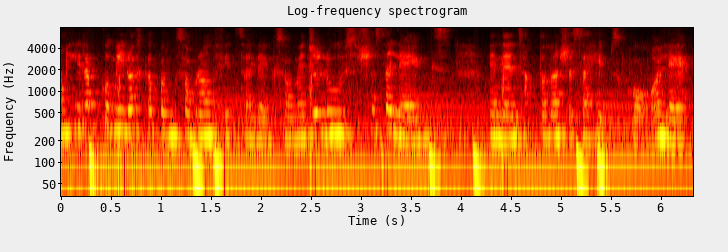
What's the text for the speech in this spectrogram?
ang hirap kumilos kapag sobrang fit sa legs. So, medyo loose siya sa legs. And then, sakto lang siya sa hips ko ulit.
